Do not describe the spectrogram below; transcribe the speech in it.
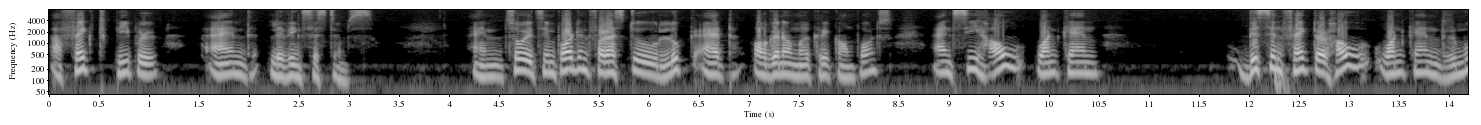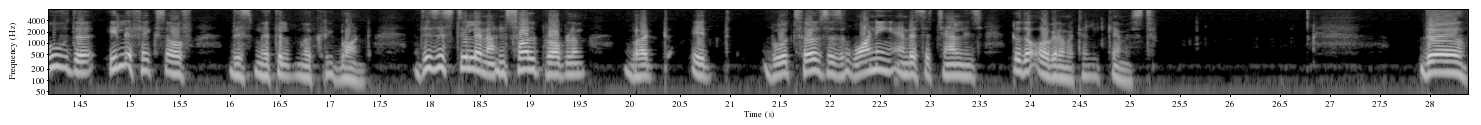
affect people and living systems. And so, it is important for us to look at organomercury compounds and see how one can disinfect or how one can remove the ill effects of this methyl mercury bond. This is still an unsolved problem, but it both serves as a warning and as a challenge to the organometallic chemist. The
